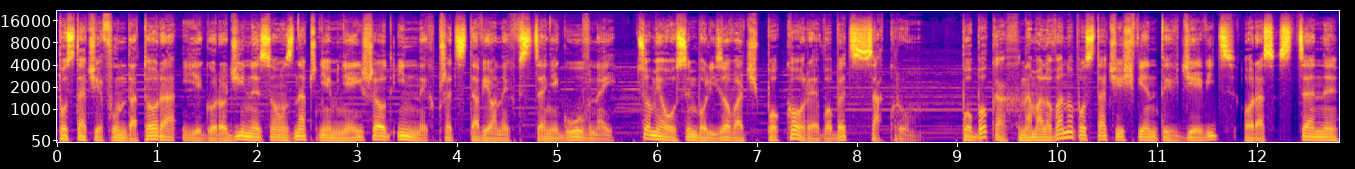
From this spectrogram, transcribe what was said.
Postacie fundatora i jego rodziny są znacznie mniejsze od innych przedstawionych w scenie głównej, co miało symbolizować pokorę wobec sakrum. Po bokach namalowano postacie świętych dziewic oraz sceny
